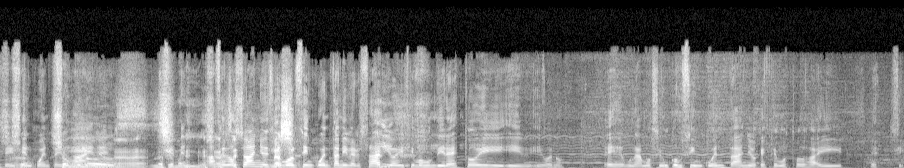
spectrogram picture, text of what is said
Sí, Ah. 52 Son años. unos- Ah. unas semanillas. Hace dos años Unas- hicimos el 50 aniversario, hicimos un directo y, y- y bueno, es una emoción con 50 años que estemos todos ahí. eh, sí,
